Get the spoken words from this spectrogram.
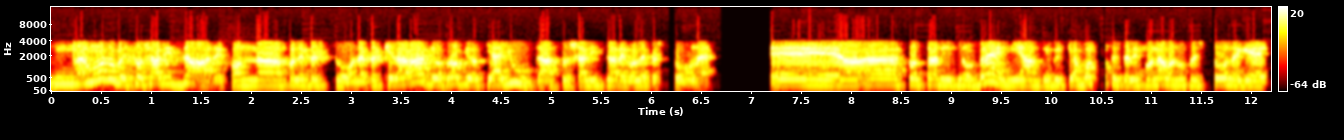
mm, un modo per socializzare con, con le persone, perché la radio proprio ti aiuta a socializzare con le persone e a, a ascoltare i problemi anche, perché a volte telefonavano persone che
